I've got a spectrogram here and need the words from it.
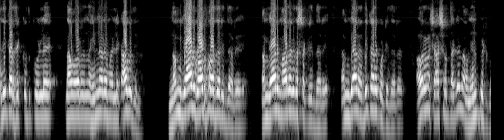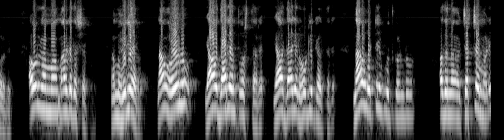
ಅಧಿಕಾರ ಸಿಕ್ಕಿದ ಕೂಡಲೇ ನಾವು ಅವರನ್ನು ಹಿನ್ನಡೆ ಮಾಡ್ಲಿಕ್ಕೆ ಆಗುದಿಲ್ಲ. ನಮ್ಗೆ ಯಾರು ಗಾಡ್ ಫಾದರ್ ಇದ್ದಾರೆ, ನಮ್ಗೆ ಯಾರು ಮಾರ್ಗದರ್ಶಕರಿದ್ದಾರೆ, ನಮ್ಗೆ ಯಾರು ಅಧಿಕಾರ ಕೊಟ್ಟಿದ್ದಾರೆ, ಅವರನ್ನು ಶಾಶ್ವತವಾಗಿ ನಾವು ನೆನಪಿಟ್ಕೊಳ್ಬೇಕು. ಅವರು ನಮ್ಮ ಮಾರ್ಗದರ್ಶಕರು, ನಮ್ಮ ಹಿರಿಯರು. ನಾವು ಅವರು ಯಾವ ದಾರಿಯನ್ನು ತೋರಿಸ್ತಾರೆ, ಯಾವ ದಾರಿಯಲ್ಲಿ ಹೋಗ್ಲಿಕ್ಕೆ ಹೇಳ್ತಾರೆ, ನಾವು ಒಟ್ಟಿಗೆ ಕೂತ್ಕೊಂಡು ಅದನ್ನ ಚರ್ಚೆ ಮಾಡಿ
